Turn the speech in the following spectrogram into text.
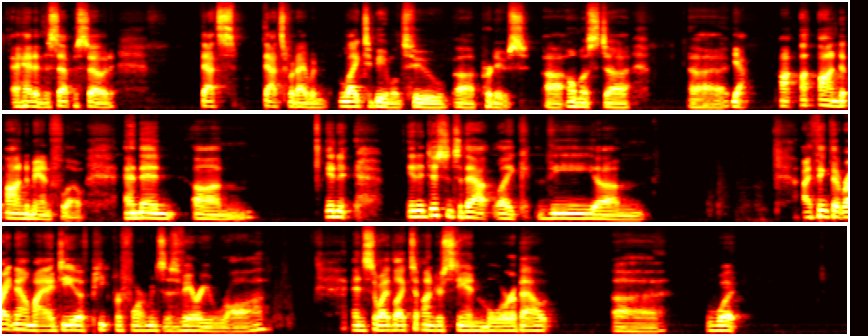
ahead of this episode. That's that's what I would like to be able to produce. almost, yeah on on demand flow, and then um, in in addition to that, like the um, I think that right now my idea of peak performance is very raw, and so I'd like to understand more about uh, what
